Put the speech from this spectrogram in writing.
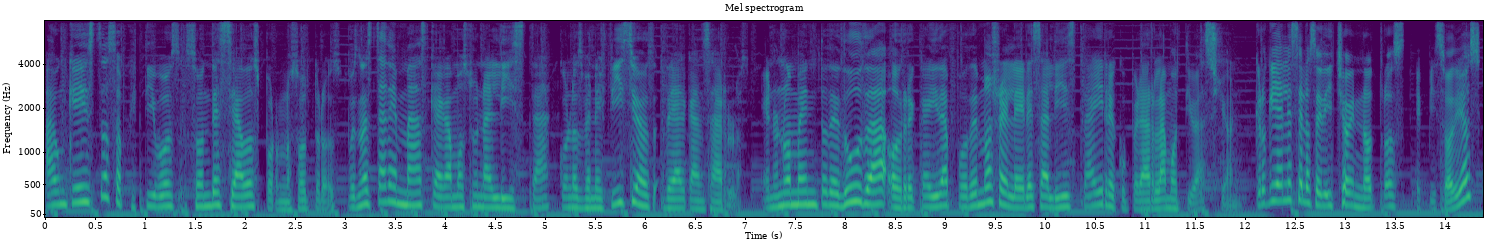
Aunque estos objetivos son deseados por nosotros, pues no está de más que hagamos una lista con los beneficios de alcanzarlos. En un momento de duda o recaída podemos releer esa lista y recuperar la motivación. Creo que ya les se los he dicho en otros episodios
